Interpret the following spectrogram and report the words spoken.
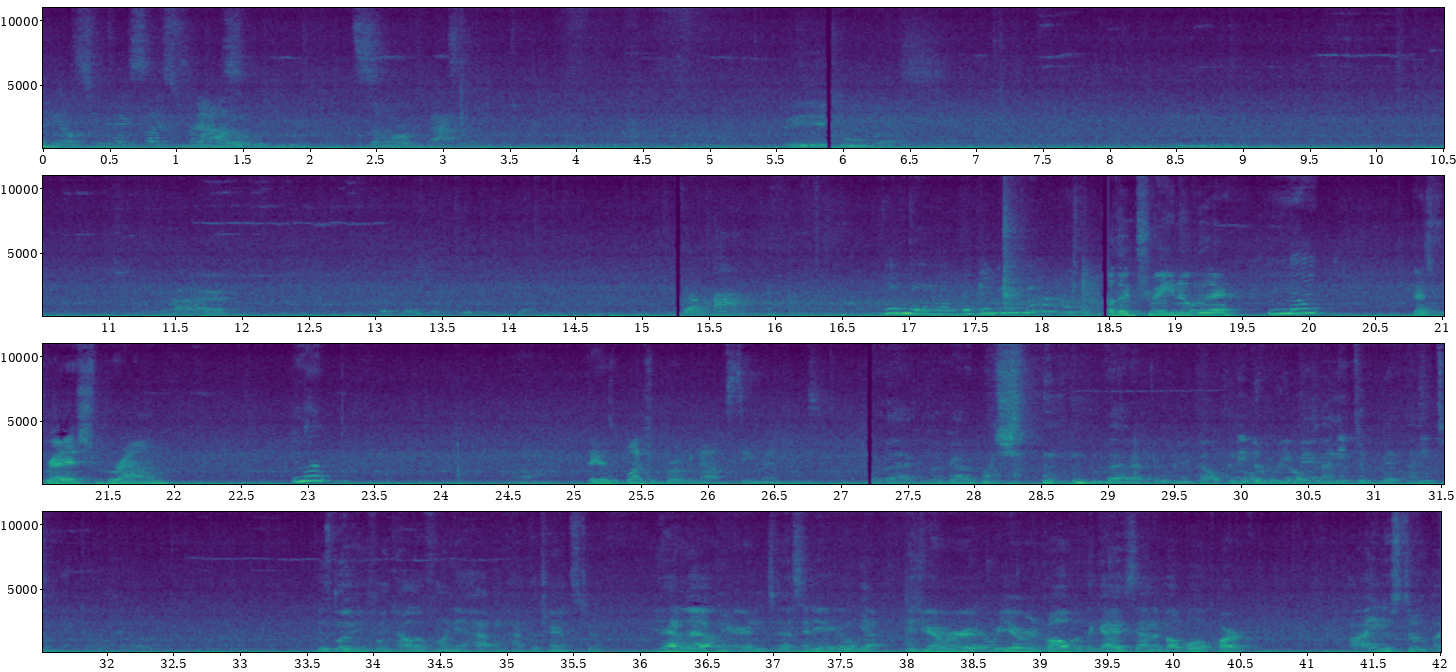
Anything else for the next size Not over here. Somewhere faster. Big school bus. Alright. You're never gonna know. Other train over there? Nope, That's reddish brown. nope. I think there's a bunch of broken down steam engines. That because I've got a bunch that have been rebuilt. I need to remake. I need to. Bit, I need to make a layout. Because moving from California, I haven't had the chance to. You had a layout when you were in uh, San Diego. Yeah. Did you ever? Were you ever involved with the guys down at Balboa Park? I used to. I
